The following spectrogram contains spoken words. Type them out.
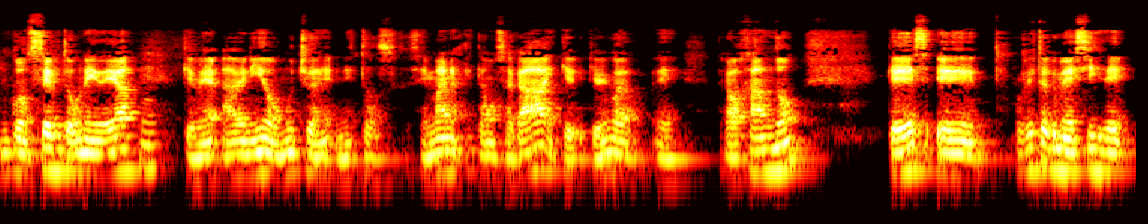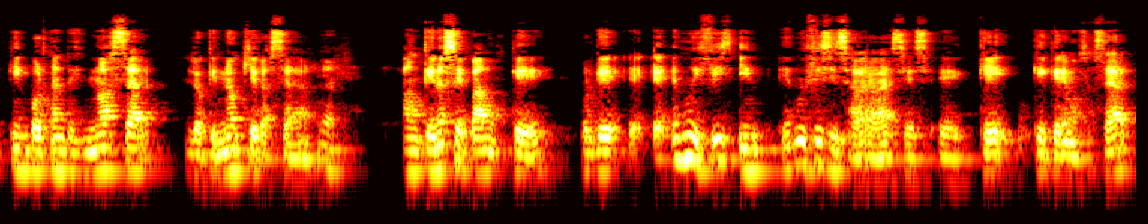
un concepto, una idea Mm. que me ha venido mucho en, en estas semanas que estamos acá y que, que vengo eh, trabajando, que es, eh, porque esto que me decís de qué importante es no hacer lo que no quiero hacer, Bien. aunque no sepamos qué, porque eh, es muy difícil, es muy difícil saber a veces eh, qué, qué queremos hacer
